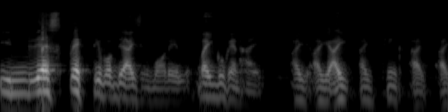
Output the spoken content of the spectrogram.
irrespective of the Ising model by Guggenheim. I, I, I, I think I, I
